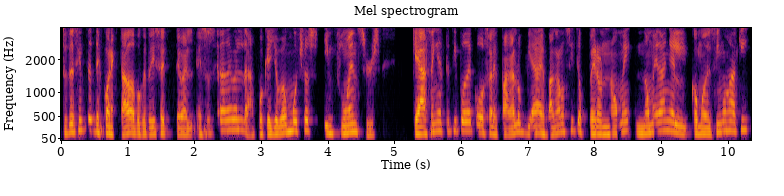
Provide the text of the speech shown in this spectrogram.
tú te sientes desconectado porque tú dices, ¿eso será de verdad? Porque yo veo muchos influencers que hacen este tipo de cosas, les pagan los viajes, pagan los sitios, pero no me, no me dan el, como decimos aquí,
